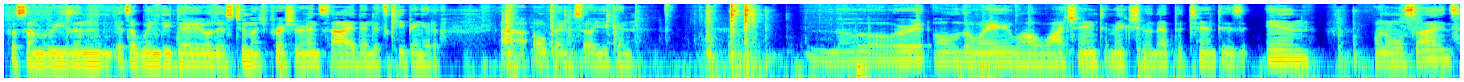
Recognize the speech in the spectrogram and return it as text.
for some reason it's a windy day or there's too much pressure inside and it's keeping it uh, open so you can it all the way while watching to make sure that the tent is in on all sides.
